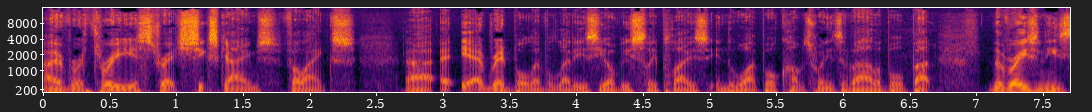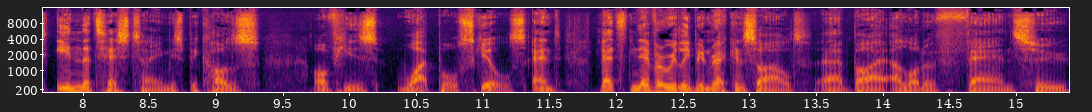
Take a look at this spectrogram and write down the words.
over a three year stretch, six games for Lancs. Uh, at- at red ball level, that is. He obviously plays in the white ball comps when he's available. But the reason he's in the test team is because of his white ball skills, and that's never really been reconciled uh, by a lot of fans who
